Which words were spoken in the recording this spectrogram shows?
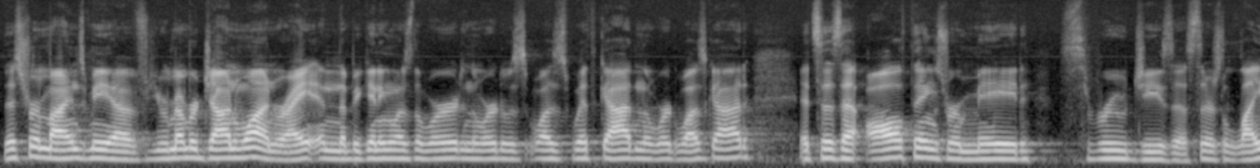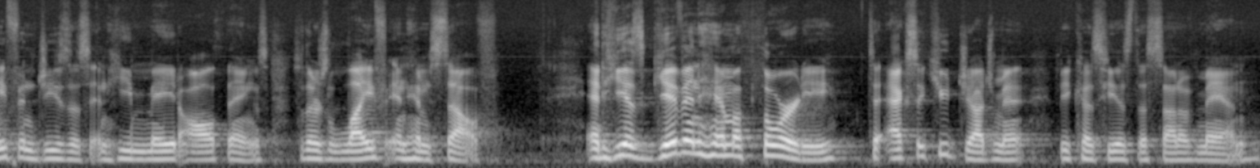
This reminds me of, you remember John 1, right? In the beginning was the Word, and the Word was, was with God, and the Word was God. It says that all things were made through Jesus. There's life in Jesus, and He made all things. So there's life in Himself. And He has given Him authority to execute judgment because He is the Son of Man.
